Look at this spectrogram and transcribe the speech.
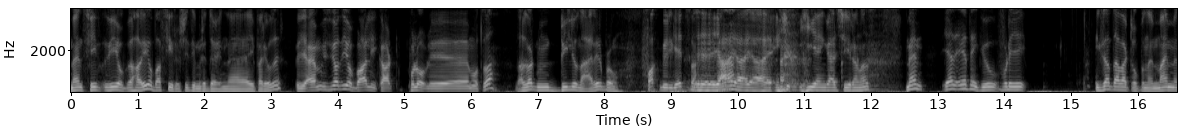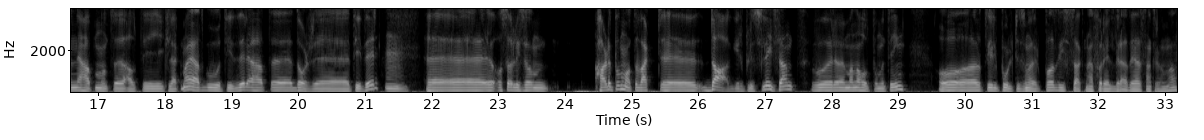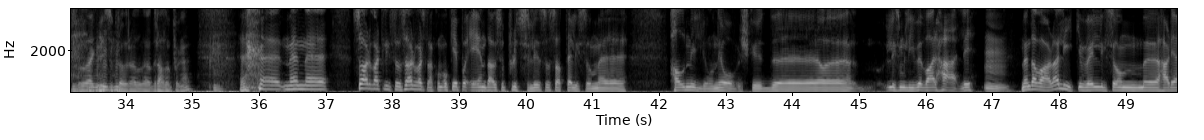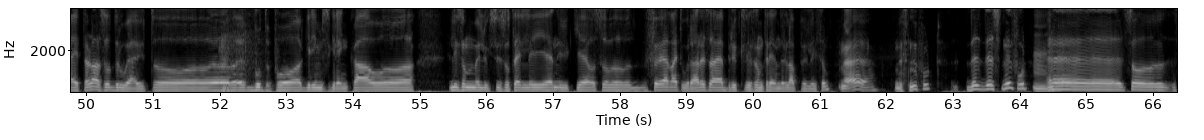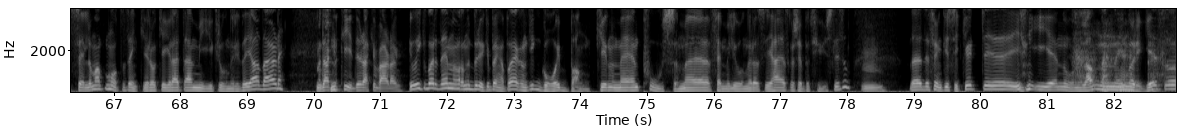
Men vi jobber, har jo jobba 24 timer i døgnet i perioder. Ja, men Hvis vi hadde jobba like hardt på lovlig eh, måte, da? Da hadde vi vært billionærer, bro. Fuck Bill Gates, da. Eh, Ja, ja, ja. He ain't got shit on us. Men jeg, jeg tenker jo fordi Ikke sant, det har vært opp og ned med meg, men jeg har på en måte alltid klart meg. Jeg har hatt gode tider, jeg har hatt uh, dårligere tider. Mm. Uh, og så liksom har det på en måte vært uh, dager plutselig, ikke sant, hvor eh, man har holdt på med ting. Og til politiet som hører på, disse sakene er foreldre av det jeg snakker om nå, så det er ikke lyst til å prøve å dra, dra det opp engang. Men eh, så har det vært liksom Så har det vært snakk om Ok, på én dag så plutselig så satt jeg liksom med halv million i overskudd. eh, liksom livet var herlig. Mm. Men da var det allikevel liksom eh, helga etter, da, så dro jeg ut og eh, bodde på Grims Grenka og liksom luksushotell i en uke, og så før jeg veit ordet av det, så har jeg brukt liksom 300 lapper, liksom. Ja, ja. Det snur fort. Det, det snur fort. Eh, så selv om man på en måte tenker ok, greit, det er mye kroner i det, ja, det er det. Men det er ikke tider, det er ikke hver dag. Jo, ikke bare det, men hva kan du bruke penger på? Jeg kan ikke gå i banken med en pose med fem millioner og si hei, jeg skal kjøpe et hus, liksom. Mm. Det, det funker sikkert eh, i, i noen land, men i Norge så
